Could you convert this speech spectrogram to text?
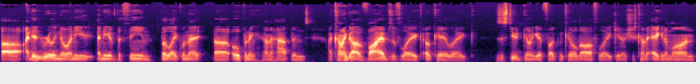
Uh, I didn't really know any any of the theme, but like when that uh, opening kind of happened, I kind of got vibes of like, okay, like is this dude gonna get fucking killed off? Like, you know, she's kind of egging him on.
